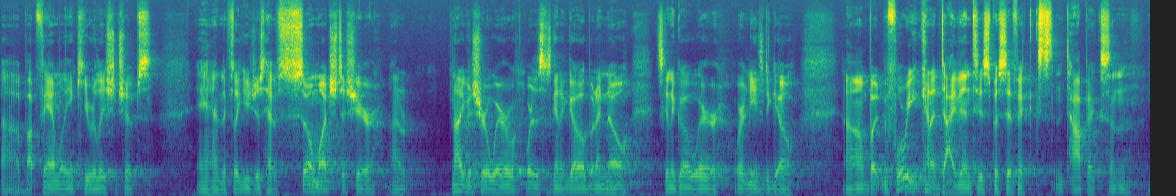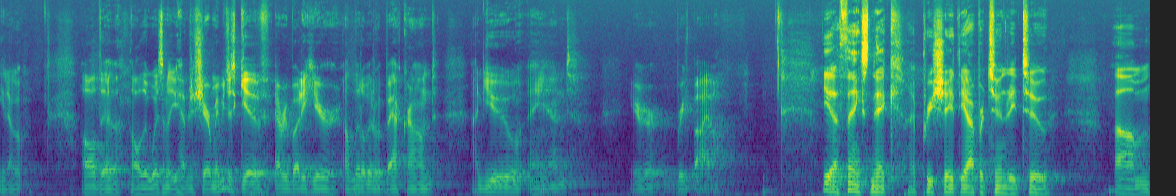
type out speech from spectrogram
uh, about family and key relationships. And I feel like you just have so much to share. I'm not even sure where where this is going to go, but I know it's going to go where where it needs to go. Um, but before we kind of dive into specifics and topics and you know all the all the wisdom that you have to share, maybe just give everybody here a little bit of a background on you and your brief bio. Yeah, thanks, Nick. I appreciate the opportunity too. Um,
